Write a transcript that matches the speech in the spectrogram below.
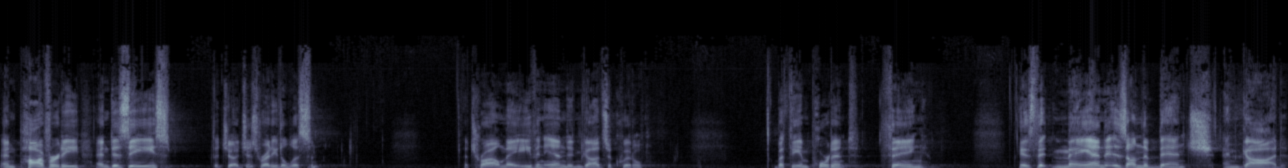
and poverty and disease, the judge is ready to listen. The trial may even end in God's acquittal. But the important thing is that man is on the bench and God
